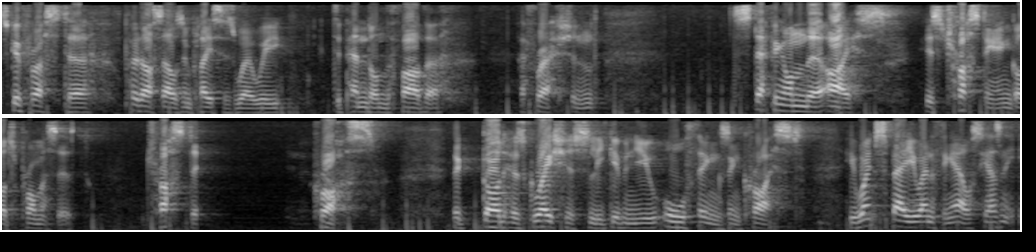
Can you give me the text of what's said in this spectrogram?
It's good for us to put ourselves in places where we depend on the Father afresh and stepping on the ice is trusting in God's promises, trusting in the cross, that God has graciously given you all things in Christ. He won't spare you anything else. He hasn't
